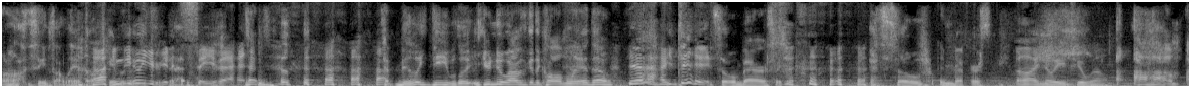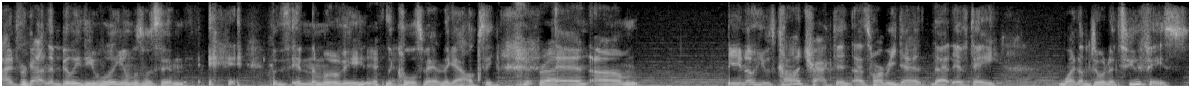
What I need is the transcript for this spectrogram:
Oh, his name's not Lando. I can't knew you were going to say that. that. Billy Dee. You knew I was going to call him Lando. yeah, I did. So embarrassing. That's so embarrassing. Oh, I know you too well. Um, I'd forgotten that Billy Dee. Williams was in was in the movie, the coolest man in the galaxy, Right. and um, you know he was contracted as Harvey Dent that if they wind up doing a Two Face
